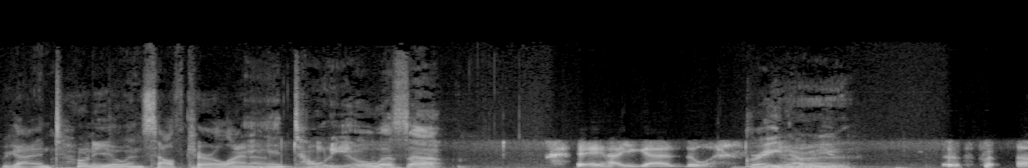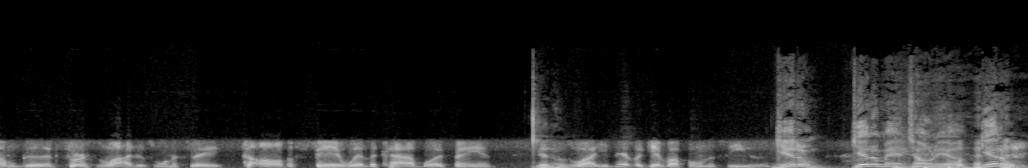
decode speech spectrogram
We got Antonio in South Carolina. Antonio, what's up? Hey, how you guys doing? Great. How are you? Uh, I'm good. First of all, I just want to say to all the fair weather Cowboy fans, this is why you never give up on the season. Get him. Get him, Antonio. Get him.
